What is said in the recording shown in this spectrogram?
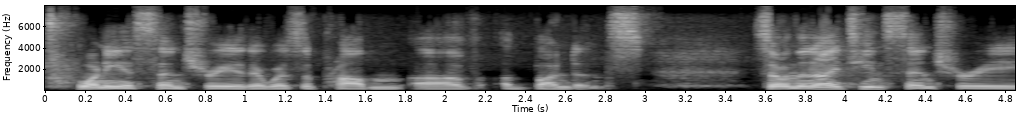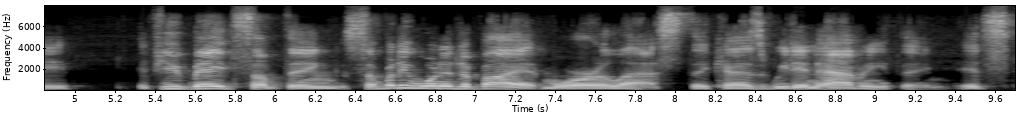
20th century, there was the problem of abundance. So in the 19th century, if you made something, somebody wanted to buy it more or less because we didn't have anything. It's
